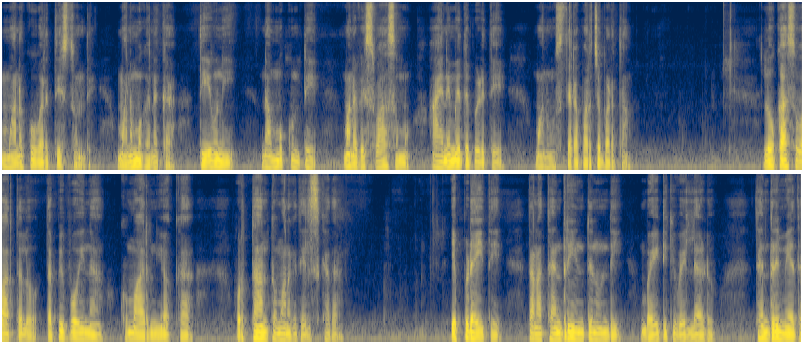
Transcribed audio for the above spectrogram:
మనకు వర్తిస్తుంది. మనము గనక దేవుని నమ్ముకుంటే మన విశ్వాసము ఆయన మీద పెడితే మనం స్థిరపరచబడతాం. లోకాసు వార్తలో తప్పిపోయిన కుమారుని యొక్క వృత్తాంతం మనకు తెలుసు కదా. ఎప్పుడైతే తన తండ్రి ఇంటి నుండి బయటికి వెళ్ళాడు తండ్రి మీద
